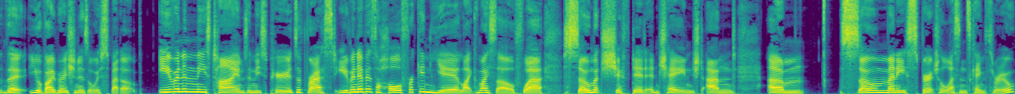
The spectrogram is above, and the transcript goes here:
that your vibration is always sped up. Even in these times, in these periods of rest, even if it's a whole freaking year like myself, where so much shifted and changed and um, so many spiritual lessons came through,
